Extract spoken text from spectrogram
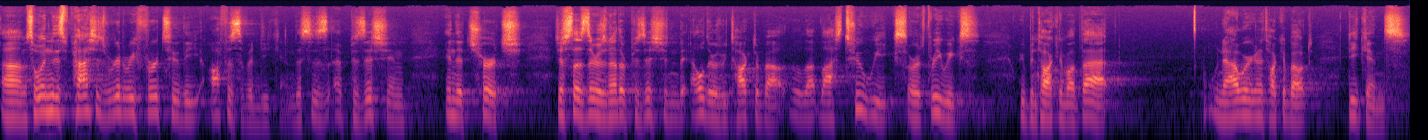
Um, so, in this passage, we're going to refer to the office of a deacon. This is a position in the church, just as there's another position, the elders we talked about the last two weeks or three weeks, we've been talking about that. Now we're going to talk about deacons.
